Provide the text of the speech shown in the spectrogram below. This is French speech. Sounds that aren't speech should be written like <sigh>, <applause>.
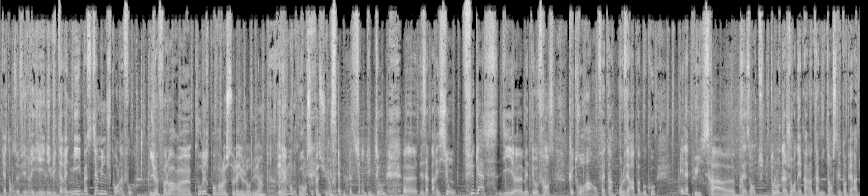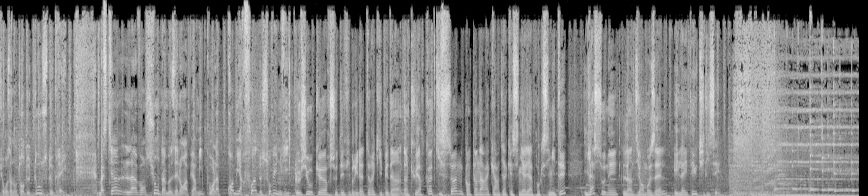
14 février, il est 8h30, Bastien Munch pour l'info. Il va falloir euh, courir pour voir le soleil aujourd'hui. Hein. Et même en courant, c'est pas sûr. <laughs> C'est pas sûr du tout. Euh, des apparitions fugaces, dit euh, Météo France, que trop rares en fait. Hein. On le verra pas beaucoup. Et la pluie sera euh, présente tout au long de la journée par intermittence. Les températures aux alentours de 12 degrés. Bastien, l'invention d'un Mosellan a permis pour la première fois de sauver une vie. Le Géocœur, ce défibrillateur équipé d'un d'un QR code qui sonne quand un arrêt cardiaque est signalé à proximité, il a sonné lundi en Moselle et il a été utilisé.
